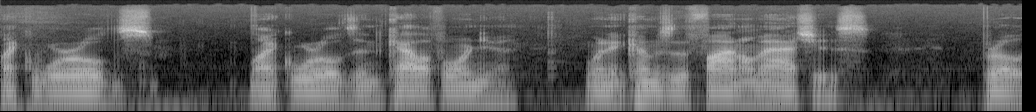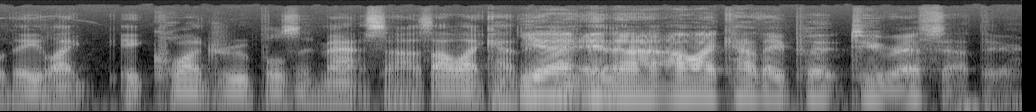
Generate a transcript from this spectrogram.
like worlds, like worlds in California, when it comes to the final matches, bro, they like it quadruples in mat size. I like how they yeah, and uh, I like how they put two refs out there.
